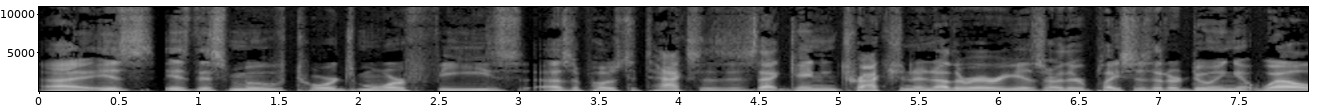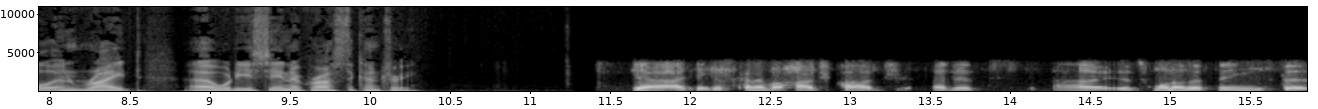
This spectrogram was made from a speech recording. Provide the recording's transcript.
Uh, is is this move towards more fees as opposed to taxes? Is that gaining traction in other areas? Are there places that are doing it well and right? Uh, what are you seeing across the country? Yeah, I think it's kind of a hodgepodge, and it's uh, it's one of the things that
